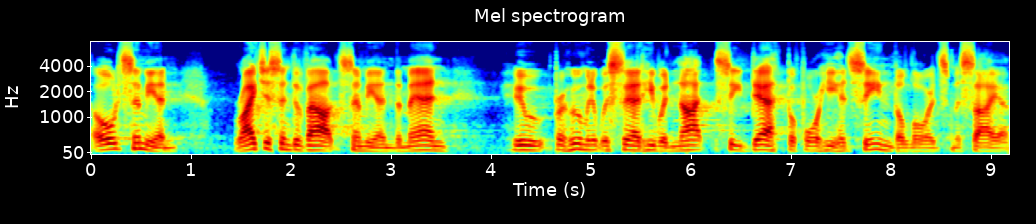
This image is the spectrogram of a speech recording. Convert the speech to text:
old Simeon, righteous and devout Simeon, the man who, for whom it was said he would not see death before he had seen the Lord's Messiah.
